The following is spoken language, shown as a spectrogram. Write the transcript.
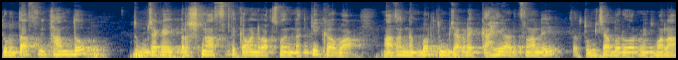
तुर्तास मी थांबतो. तुमच्या काही प्रश्न असतील तर कमेंट बॉक्समध्ये नक्की कळवा. माझा नंबर तुमच्याकडे काही अडचण आली तर तुमच्याबरोबर मी तुम्हाला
